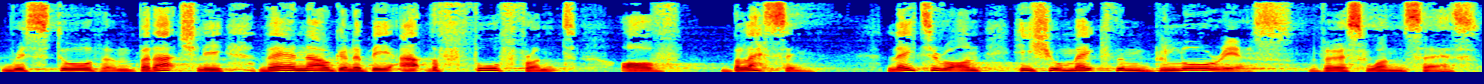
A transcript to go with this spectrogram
restore them, but actually, they're now going to be at the forefront of blessing. Later on, he shall make them glorious, verse 1 says.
